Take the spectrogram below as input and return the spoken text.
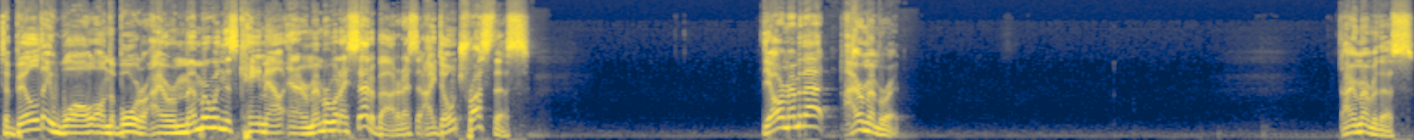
to build a wall on the border. I remember when this came out, and I remember what I said about it. I said, I don't trust this. Do y'all remember that? I remember it. I remember this.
